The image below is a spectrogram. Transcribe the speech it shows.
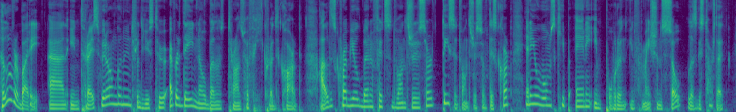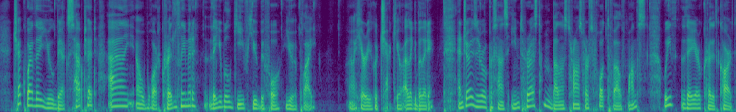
Hello everybody and in today's video I'm going to introduce to everyday no balance transfer fee credit card. I'll describe you all benefits, advantages or disadvantages of this card and you won't skip any important information so let's get started. Check whether you'll be accepted and what credit limit they will give you before you apply. Uh, here you could check your eligibility. Enjoy 0% interest on balance transfers for 12 months with their credit card.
